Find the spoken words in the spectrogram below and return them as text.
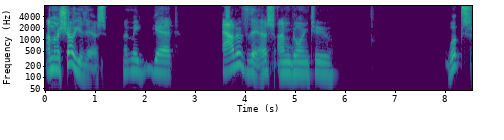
I'm going to show you this. Let me get out of this. I'm going to, whoops.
